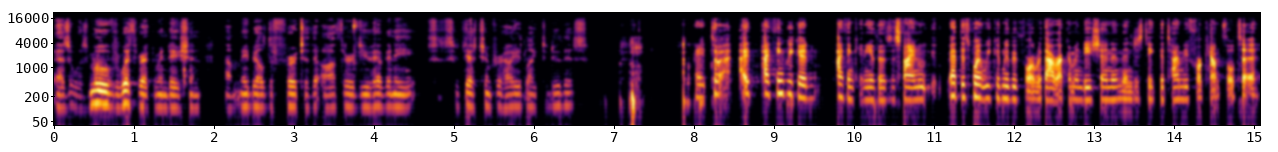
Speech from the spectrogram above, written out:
as it was moved with recommendation. Um, Maybe I'll defer to the author. Do you have any suggestion for how you'd like to do this? Right, so I- I, I think we could, I think any of those is fine. At this point, we could move it forward without recommendation and then just take the time before council to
